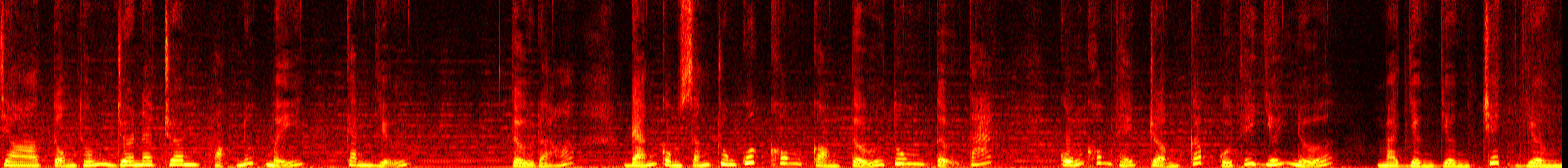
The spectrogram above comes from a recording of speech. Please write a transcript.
cho Tổng thống Donald Trump hoặc nước Mỹ canh giữ. Từ đó, Đảng Cộng sản Trung Quốc không còn tự tung tự tác, cũng không thể trộm cắp của thế giới nữa, mà dần dần chết dần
